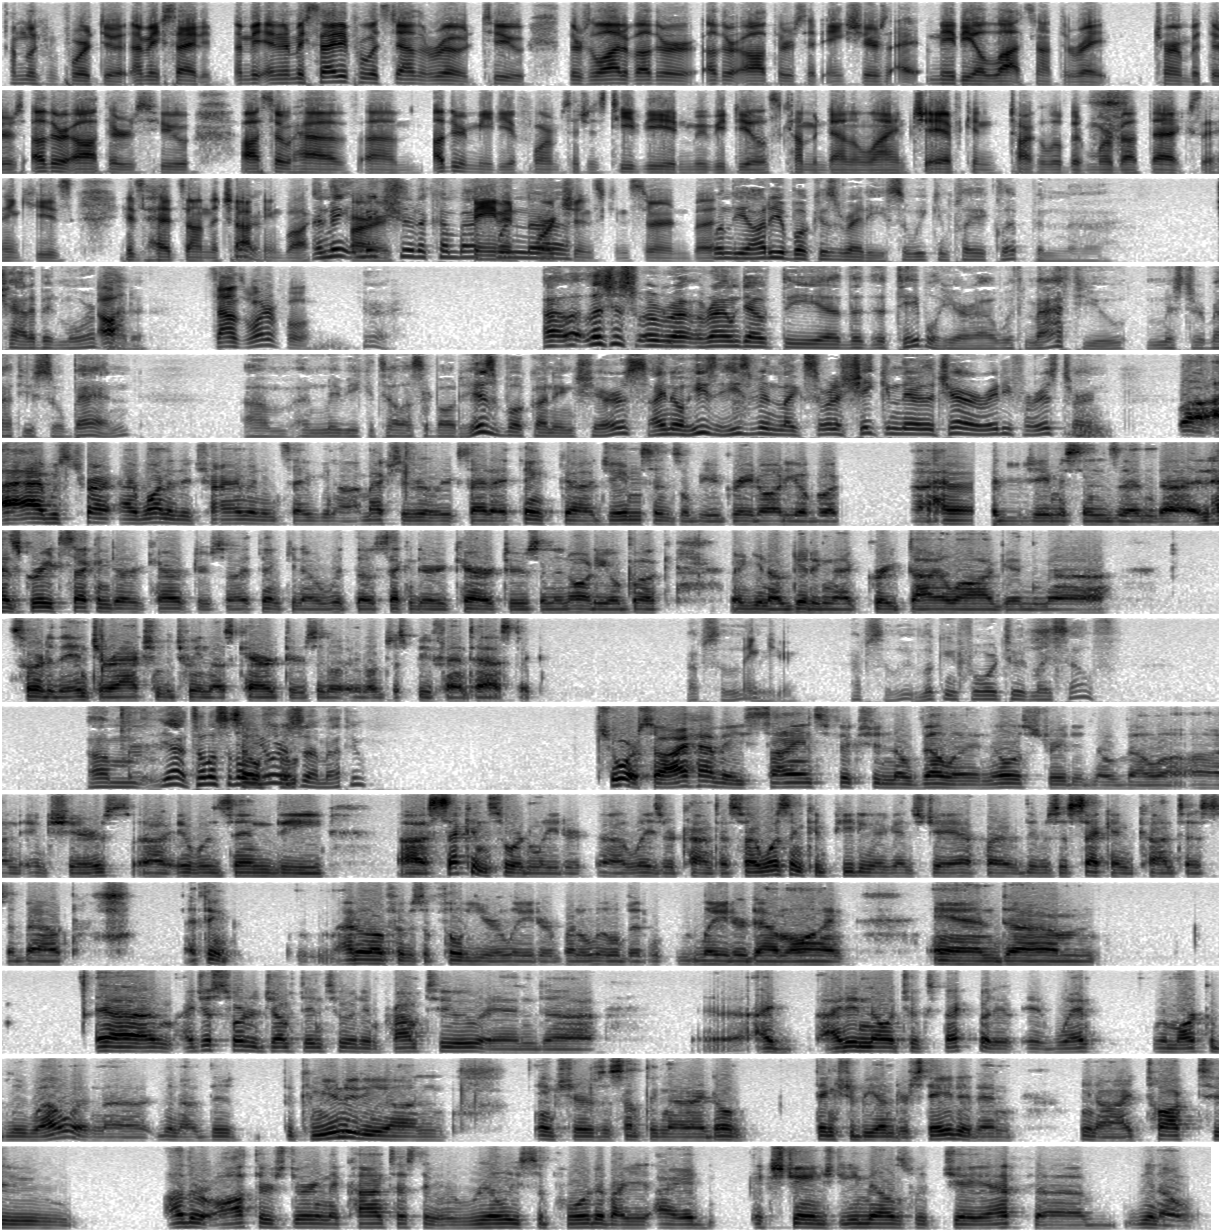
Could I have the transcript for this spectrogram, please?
I'm looking forward to it. I'm excited. I mean, and I'm excited for what's down the road too. There's a lot of other other authors at Inkshares. I, maybe a lot's not the right term, but there's other authors who also have um, other media forms such as TV and movie deals coming down the line. JF can talk a little bit more about that because I think he's his head's on the Sure. chopping block And as make, make sure to come back fame when and uh, fortune's concerned. But when the audiobook is ready, so we can play a clip and uh, chat a bit more about Oh. it. sounds wonderful. Sure. Uh, let- let's just uh, round out the, uh, the the table here uh, with Matthew, Mr. Matthew Soban, um, and maybe he could tell us about his book on Inkshares. I know he's he's been like sort of shaking there in the chair, ready for his turn. Well, I, I was trying. I wanted to chime in and say, you know, I'm actually really excited. I think uh, Jamison's will be a great audiobook. Uh, I have Jamison's, and uh, it has great secondary characters. So I think, you know, with those secondary characters in an audiobook, uh, you know, getting that great dialogue and uh, sort of the interaction between those characters, it'll it'll just be fantastic. Absolutely. Thank you. Absolutely. Looking forward to it myself. Um, yeah, tell us about So yours, for- uh, Matthew. Sure. So I have a science fiction novella, an illustrated novella on Inkshares. Uh, it was in the uh, second Sword and Laser, uh, laser contest. So I wasn't competing against JF. I, there was a second contest about, I think, I don't know if it was a full year later, but a little bit later down the line. And um, um, I just sort of jumped into it impromptu, and uh, uh, I I didn't know what to expect, but it, it went remarkably well. And uh, you know, the the community on Inkshares is something that I don't think should be understated. And you know, I talked to other authors during the contest. They were really supportive. I I had exchanged emails with JF. Uh, you know,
